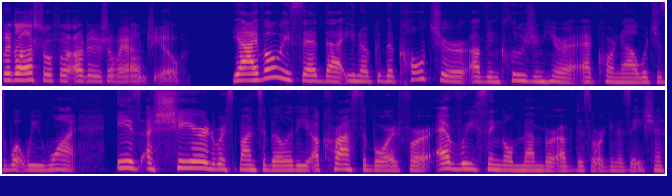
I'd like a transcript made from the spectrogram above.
but also for others around you. Yeah, I've always said that, you know, the culture of inclusion here at Cornell, which is what we want, is a shared responsibility across the board for every single member of this organization.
